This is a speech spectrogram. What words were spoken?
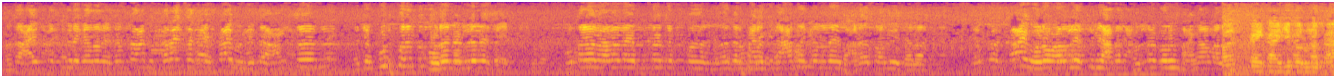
म्हणता आयुक्त तिकडे गेला नाही तर आम्ही करायचं काय? काय म्हणायचं आमचं म्हणजे कुठपर्यंत घोडं नडलेलं आहे साहेब? पुतळा झाला नाही पुतळ्याचं नगरपालिकेने आता केलं नाही भाडं चालू आहे त्याला. काय घोडं वाढले तुम्ही आता खुल्लं करून सांगा मला. काही काळजी करू नका.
